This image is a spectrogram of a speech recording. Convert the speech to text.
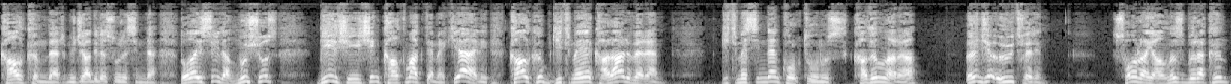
kalkın der Mücadele suresinde. Dolayısıyla nüşuz bir şey için kalkmak demek. Yani kalkıp gitmeye karar veren, gitmesinden korktuğunuz kadınlara önce öğüt verin. Sonra yalnız bırakın,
